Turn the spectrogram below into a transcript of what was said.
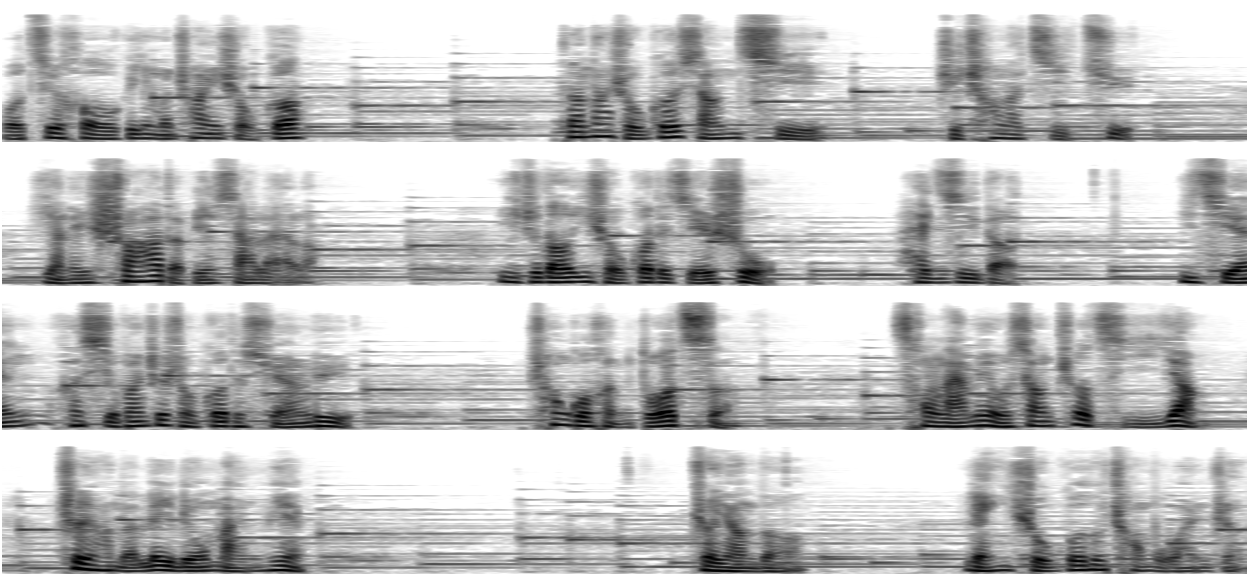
我最后给你们唱一首歌。”当那首歌响起，只唱了几句，眼泪唰的便下来了。一直到一首歌的结束，还记得以前很喜欢这首歌的旋律，唱过很多次，从来没有像这次一样。这样的泪流满面，这样的连一首歌都唱不完整，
